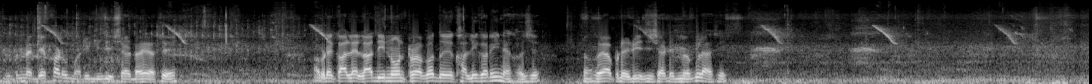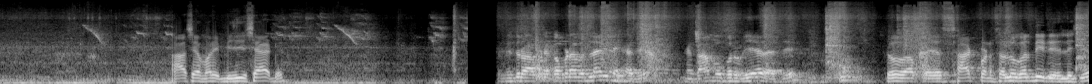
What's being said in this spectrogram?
હું તમને દેખાડું, મારી બીજી સાઈડ આવ્યા છે. આપણે કાલે લાદીનો ટ્રક હતો, એ ખાલી કરી નાખ્યો છે. હવે આપણે બીજી સાઈડે મોકલ્યા છે. આ છે અમારી બીજી સાઈડ મિત્રો, આપણે કપડાં બદલાવી નાખ્યા છે ને કામ ઉપર વ્યાવ્યા છે. તો આપણે શાર્ટ પણ ચાલુ કરી દીધેલી છે.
